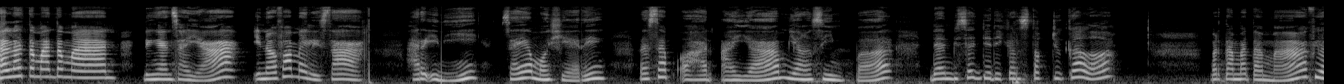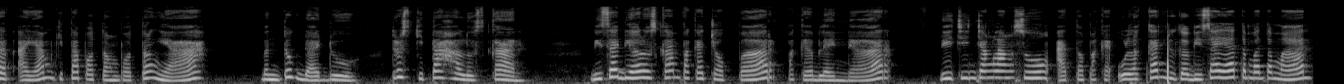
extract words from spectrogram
Halo teman-teman, dengan saya Innova Melisa. Hari ini saya mau sharing resep olahan ayam yang simple dan bisa dijadikan stok juga loh. Pertama-tama filet ayam kita potong-potong ya, bentuk dadu. Terus kita haluskan. Bisa dihaluskan pakai chopper, pakai blender, dicincang langsung atau pakai ulekan juga bisa ya teman-teman.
